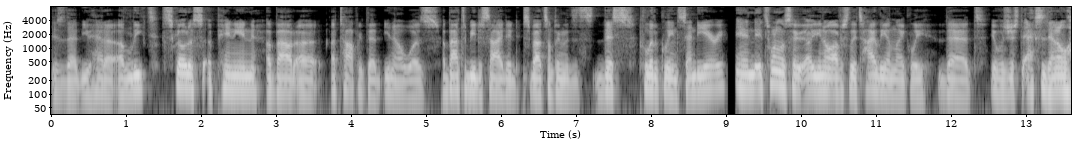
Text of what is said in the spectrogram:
is that you had a, a leaked SCOTUS opinion about a, a topic that, you know, was about to be decided. It's about something that's this politically incendiary. And it's one of those, uh, you know, obviously it's highly unlikely that it was just accidental,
